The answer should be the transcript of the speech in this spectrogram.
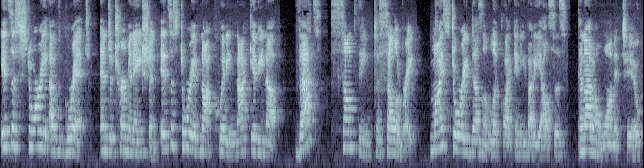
It's a story of grit and determination. It's a story of not quitting, not giving up. That's something to celebrate. My story doesn't look like anybody else's, and I don't want it to.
